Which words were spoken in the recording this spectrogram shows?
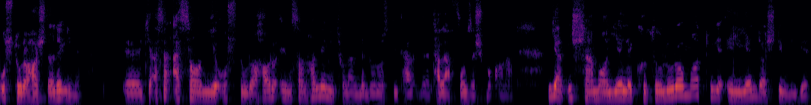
استوره هاش داده اینه. که اصلا اسامی استوره ها رو انسان ها نمی‌تونن به درستی تلفظش بکنن. میگم این شمایل کتولو رو ما توی الین داشتیم دیگه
